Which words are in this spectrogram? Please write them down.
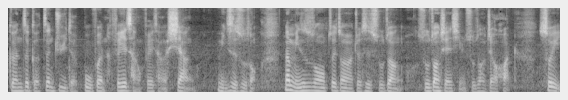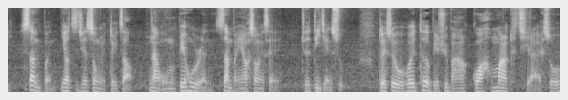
跟这个证据的部分非常非常像。民事诉讼，那民事诉讼最重要就是书状，书状先行，书状交换，所以善本要直接送给对照。那我们辩护人善本要送给谁？就是递减署。对，所以我会特别去把它括号 mark 起来，说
